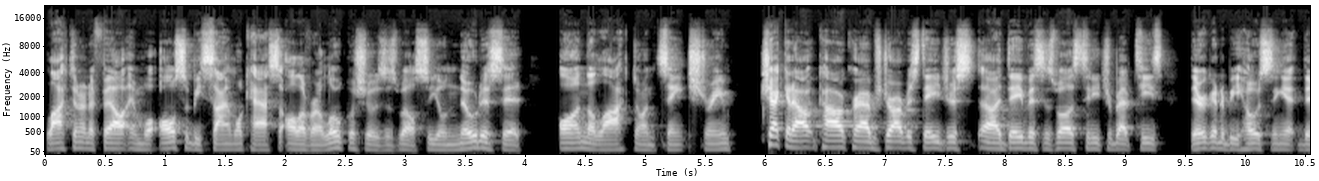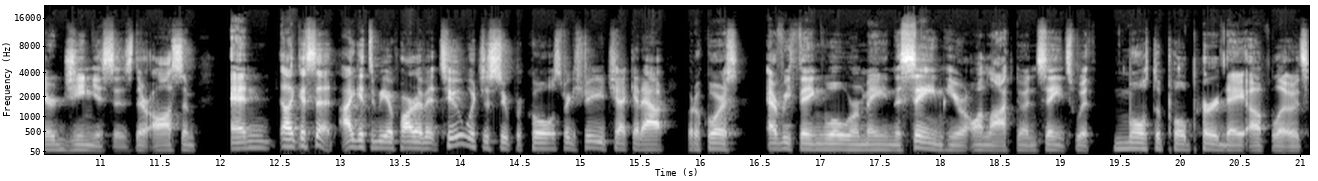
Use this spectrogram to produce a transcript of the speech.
Locked on NFL, and we'll also be simulcast to all of our local shows as well. So you'll notice it on the Locked on Saint stream. Check it out. Kyle Crabbs, Jarvis Davis, uh, Davis, as well as Tanisha Baptiste. They're going to be hosting it. They're geniuses. They're awesome. And like I said, I get to be a part of it too, which is super cool. So make sure you check it out. But of course, everything will remain the same here on Locked On Saints with multiple per day uploads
